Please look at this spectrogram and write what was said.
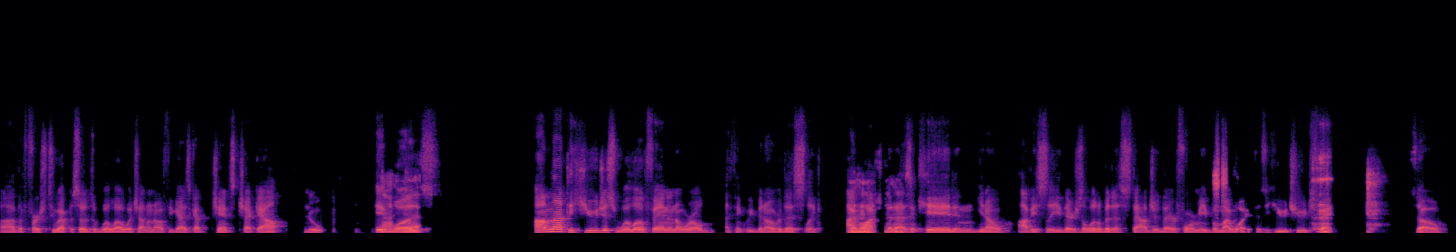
uh the first two episodes of willow which i don't know if you guys got a chance to check out Nope. it Not yet. was i'm not the hugest willow fan in the world i think we've been over this like i Mhm, watched it mhm. as a kid and you know obviously there's a little bit of nostalgia there for me but my wife is a huge huge fan so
